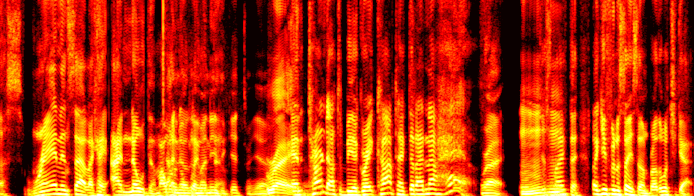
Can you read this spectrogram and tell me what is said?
us, ran inside, like, "Hey, I know them. I I want to play them. I need them." to get to them. yeah. right. and it turned out to be a great contact that I now have. Right. Just Mhm. like that. Like you're finna say something, brother. What you got?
